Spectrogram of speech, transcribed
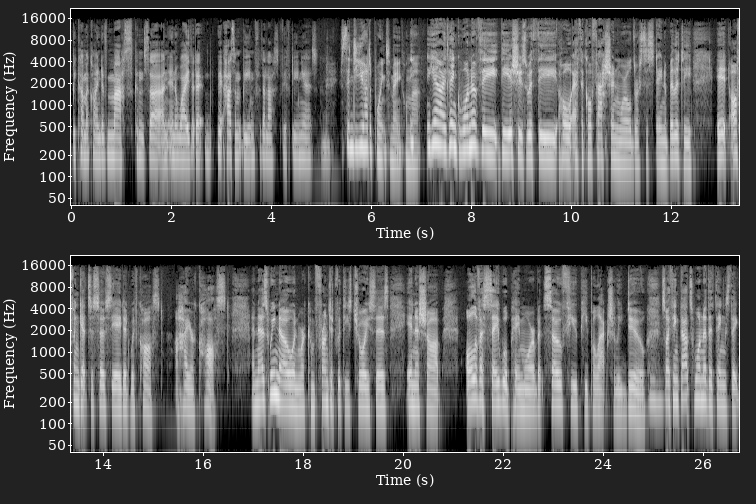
become a kind of mass concern in a way that it it hasn't been for the last 15 years. Mm. Cindy, you had a point to make on that. Yeah, I think one of the the issues with the whole ethical fashion world or sustainability, it often gets associated with cost a higher cost. And as we know, and we're confronted with these choices in a shop, all of us say we'll pay more, but so few people actually do. Mm. So I think that's one of the things that,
